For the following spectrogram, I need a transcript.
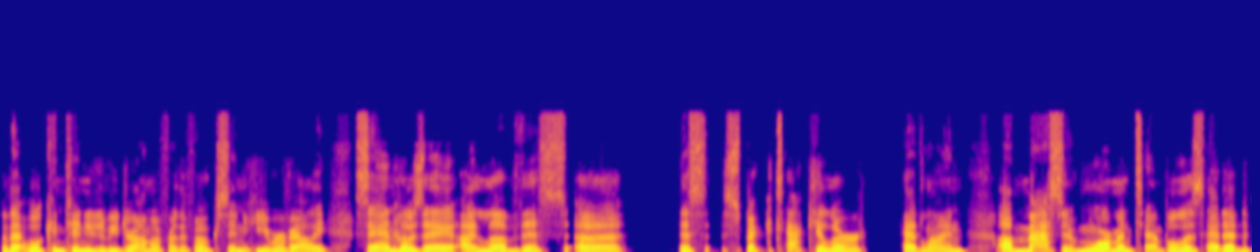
So that will continue to be drama for the folks in Heber Valley. San Jose, I love this uh this spectacular headline. A massive Mormon temple is headed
